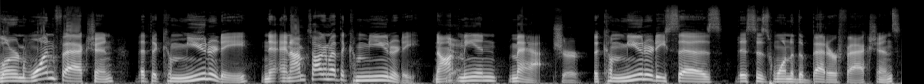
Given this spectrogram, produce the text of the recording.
Learn one faction that the community, and I'm talking about the community, not Yeah. me and Matt. Sure. The community says this is one of the better factions,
